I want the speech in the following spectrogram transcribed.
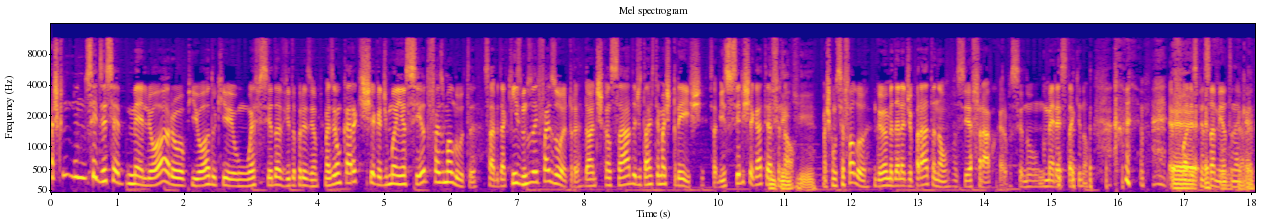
acho que não sei dizer se é melhor ou pior do que um UFC da vida, por exemplo. Mas é um cara que chega de manhã cedo, faz uma luta, sabe? Dá 15 minutos ele faz outra. Dá uma descansada, de tarde tem mais três, sabe? Isso se ele chegar até a Entendi. final. Mas como você falou, ganhou a medalha de prata, não. Você é fraco, cara. Você não, não merece estar aqui, não. é, é foda esse é pensamento, é fogo, né, cara?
